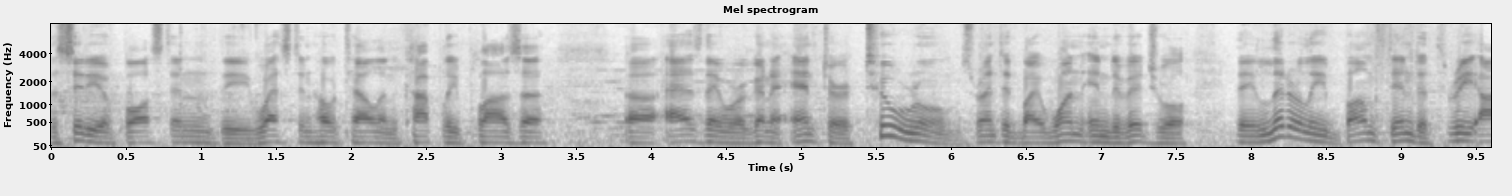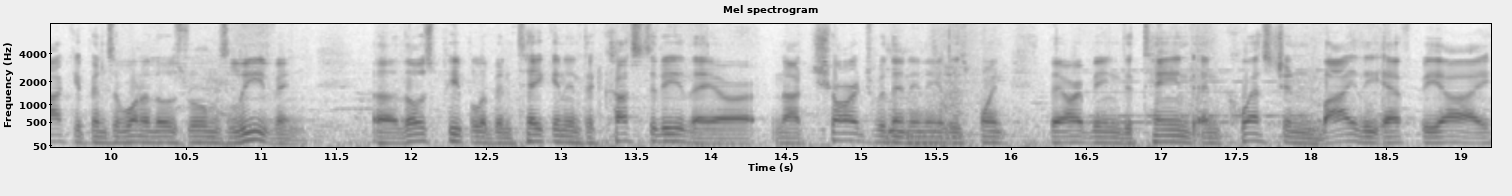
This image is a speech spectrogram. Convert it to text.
the city of Boston, the Westin Hotel in Copley Plaza. Uh, as they were going to enter two rooms rented by one individual, they literally bumped into three occupants of one of those rooms leaving. Uh, those people have been taken into custody. They are not charged with anything at this point. They are being detained and questioned by the FBI.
